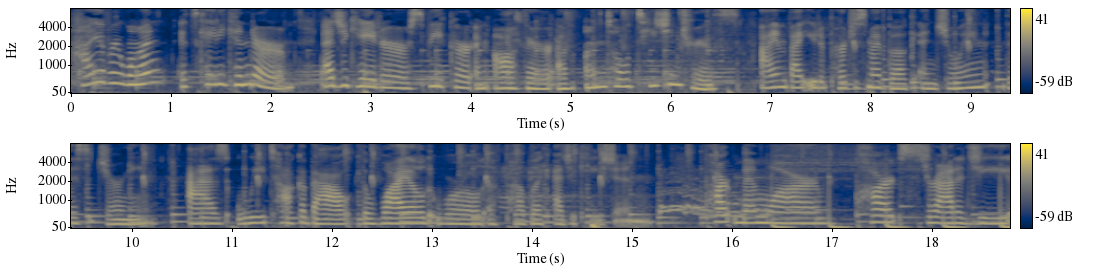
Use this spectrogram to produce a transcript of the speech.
Hi, everyone. It's Katie Kinder, educator, speaker, and author of Untold Teaching Truths. I invite you to purchase my book and join this journey as we talk about the wild world of public education. Part memoir, part strategy.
